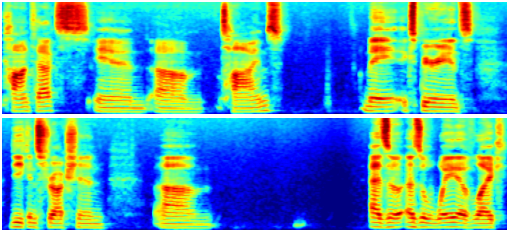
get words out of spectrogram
contexts and um, times may experience deconstruction um, as a as a way of like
